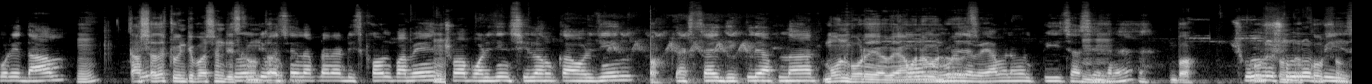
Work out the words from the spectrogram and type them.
করে দাম। তার সাথে টোয়েন্টি পার্সেন্ট ডিসকাউন্ট পার্সেন্ট আপনারা ডিসকাউন্ট পাবেন। সব অরিজিন শ্রীলঙ্কা অরিজিন। ক্যাটসাই দেখলে আপনার মন ভরে যাবে এমন এমন ভরে যাবে এমন এমন পিচ আছে এখানে হ্যাঁ। বাহ সুন্দর সুন্দর। পিস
